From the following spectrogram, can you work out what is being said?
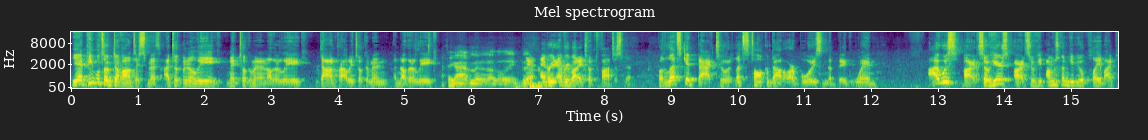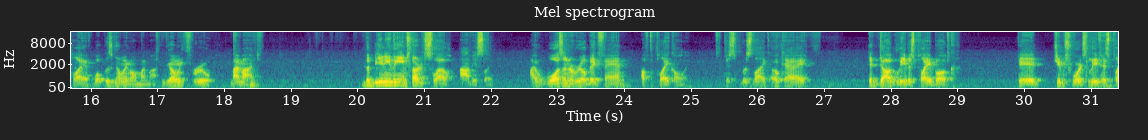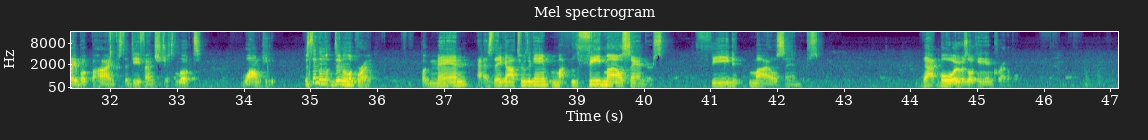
Yeah, people took DeVonta Smith. I took him in a league. Nick took him in another league. Don probably took him in another league. I think I have him in another league. But Yeah, every everybody took DeVonta Smith. But let's get back to it. Let's talk about our boys and the big win. I was all right. So here's all right. So he, I'm just going to give you a play by play of what was going on my mind, going through my mind. The beginning of the game started slow. Obviously, I wasn't a real big fan of the play calling. Just was like, okay, did Doug leave his playbook? Did Jim Schwartz leave his playbook behind because the defense just looked wonky? Just didn't didn't look right. But man, as they got through the game, Mi- feed Miles Sanders. Feed Miles Sanders. That boy was looking incredible.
